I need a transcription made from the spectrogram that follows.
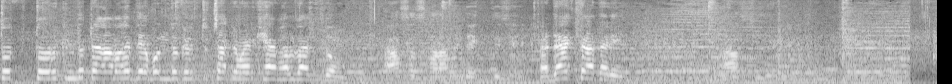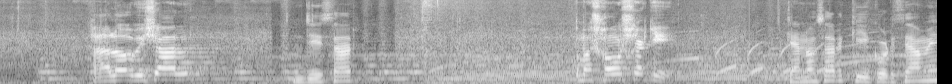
তোর তোর কিন্তু টাকা আমাকে দিয়ে বন্ধ করে তোর চাকরি মারি খেয়ে ফেলব একদম। আচ্ছা স্যার আমি দেখতেছি। হ্যাঁ, দেখ তাড়াতাড়ি। হ্যালো বিশাল। জি স্যার। তোমার সমস্যা কি? কেন স্যার? কি করছি আমি?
